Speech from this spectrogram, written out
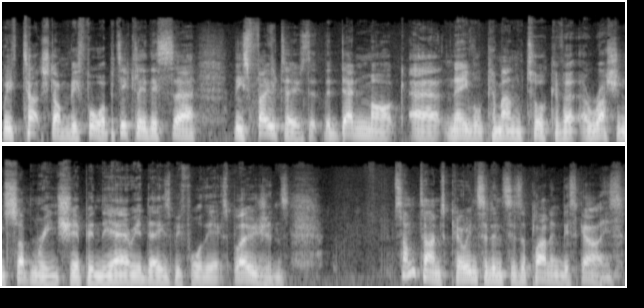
we've touched on before, particularly this uh, these photos that the Denmark uh, Naval Command took of a, a Russian submarine ship in the area days before the explosions. Sometimes coincidence is a plan in disguise.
